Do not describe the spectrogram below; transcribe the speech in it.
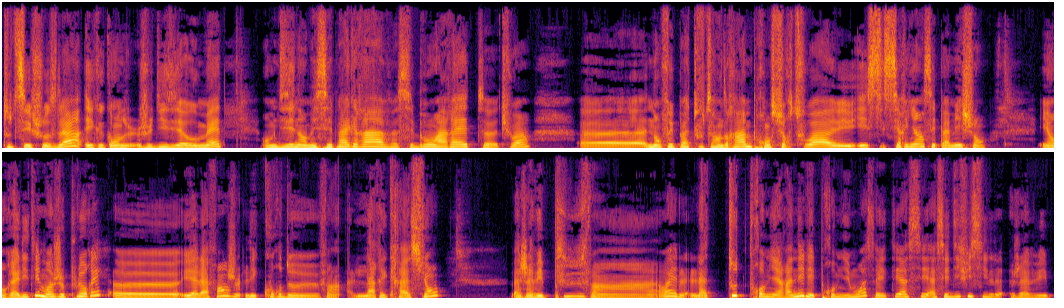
toutes ces choses là et que quand je disais au maître, on me disait non mais c'est pas grave, c'est bon arrête, tu vois. Euh, n'en fais pas tout un drame, prends sur toi et, c'est rien, c'est pas méchant. Et en réalité, moi, je pleurais. euh, et à la fin, je- les cours de, enfin, la récréation, bah, j'avais plus, enfin, ouais, la, la toute première année, les premiers mois, ça a été assez, assez difficile. J'avais,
